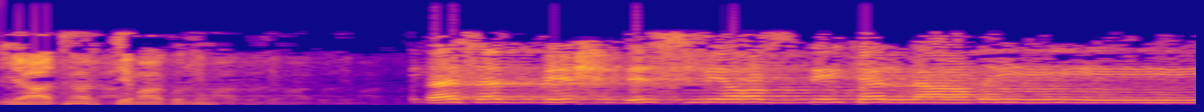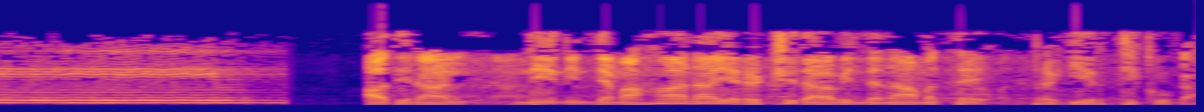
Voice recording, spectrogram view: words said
യാഥാർത്ഥ്യമാകുന്നു. അതിനാൽ നീ നിന്റെ മഹാനായ രക്ഷിതാവിന്റെ നാമത്തെ പ്രകീർത്തിക്കുക.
